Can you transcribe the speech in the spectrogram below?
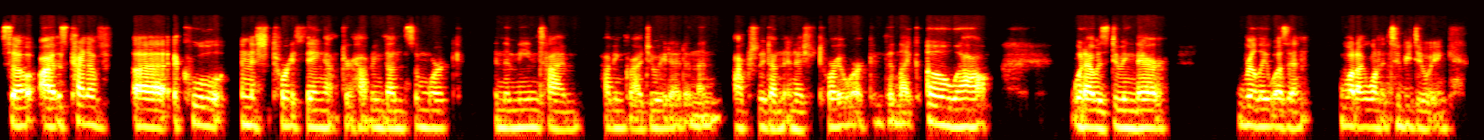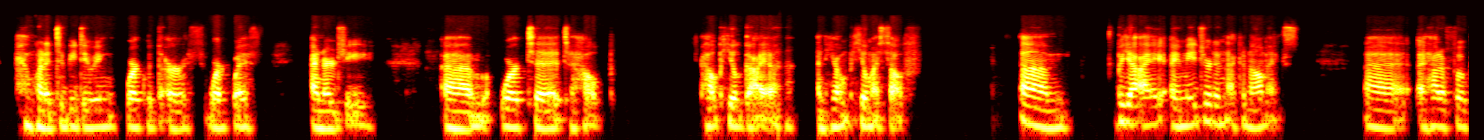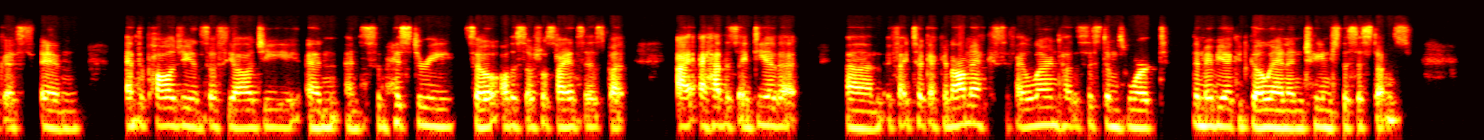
So I was kind of uh, a cool initiatory thing after having done some work in the meantime, having graduated and then actually done initiatory work and been like, oh, wow, what I was doing there really wasn't what I wanted to be doing. I wanted to be doing work with the earth, work with energy, um, work to to help help heal Gaia and heal heal myself. Um, but yeah, I, I majored in economics. Uh, I had a focus in anthropology and sociology and and some history, so all the social sciences. But I, I had this idea that um, if I took economics, if I learned how the systems worked, then maybe I could go in and change the systems.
